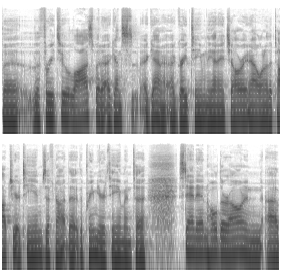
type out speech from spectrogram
the the three two loss, but against again a, a, great team in the NHL right now, one of the top tier teams, if not the the premier team, and to stand in, hold their own, and uh,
